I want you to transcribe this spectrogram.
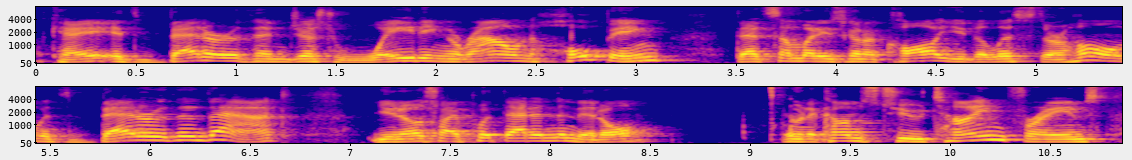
okay? It's better than just waiting around hoping that somebody's gonna call you to list their home. It's better than that, you know, so I put that in the middle. When it comes to time frames,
